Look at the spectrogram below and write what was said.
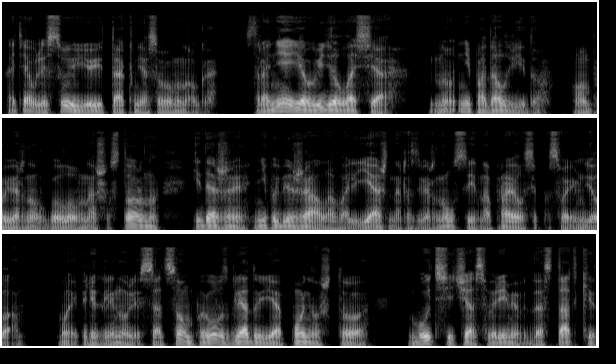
хотя в лесу ее и так не особо много. В стране я увидел лося, но не подал виду. Он повернул голову в нашу сторону и даже не побежал, а вальяжно развернулся и направился по своим делам. Мы переглянулись с отцом, по его взгляду я понял, что Будь сейчас время в достатке,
